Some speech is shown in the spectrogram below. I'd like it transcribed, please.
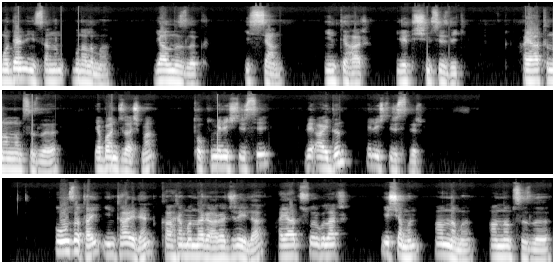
modern insanın bunalımı, yalnızlık, isyan, intihar, iletişimsizlik, hayatın anlamsızlığı, yabancılaşma, toplum eleştirisi ve aydın eleştirisidir. Oğuz Atay intihar eden kahramanları aracılığıyla hayatı sorgular, yaşamın anlamı, anlamsızlığı,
